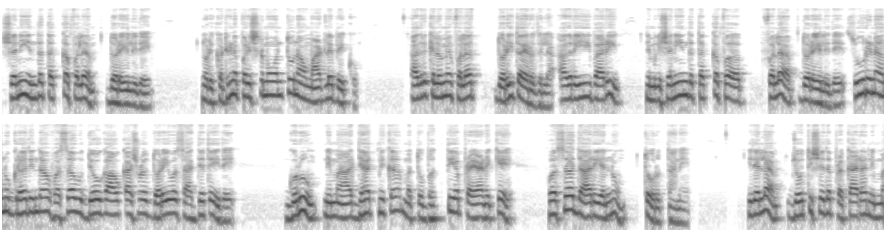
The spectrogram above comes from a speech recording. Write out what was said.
ಶನಿಯಿಂದ ತಕ್ಕ ಫಲ ದೊರೆಯಲಿದೆ. ನೋಡಿ, ಕಠಿಣ ಪರಿಶ್ರಮವಂತೂ ನಾವು ಮಾಡಲೇಬೇಕು. ಆದರೆ ಕೆಲವೊಮ್ಮೆ ಫಲ ದೊರೀತಾ ಇರೋದಿಲ್ಲ. ಆದರೆ ಈ ಬಾರಿ ನಿಮಗೆ ಶನಿಯಿಂದ ತಕ್ಕ ಫ ಫಲ ದೊರೆಯಲಿದೆ. ಸೂರ್ಯನ ಅನುಗ್ರಹದಿಂದ ಹೊಸ ಉದ್ಯೋಗ ಅವಕಾಶಗಳು ದೊರೆಯುವ ಸಾಧ್ಯತೆ ಇದೆ. ಗುರು, ನಿಮ್ಮ ಆಧ್ಯಾತ್ಮಿಕ ಮತ್ತು ಭಕ್ತಿಯ ಪ್ರಯಾಣಕ್ಕೆ ಹೊಸ ದಾರಿಯನ್ನು ತೋರುತ್ತಾನೆ. ಇದೆಲ್ಲ ಜ್ಯೋತಿಷ್ಯದ ಪ್ರಕಾರ ನಿಮ್ಮ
